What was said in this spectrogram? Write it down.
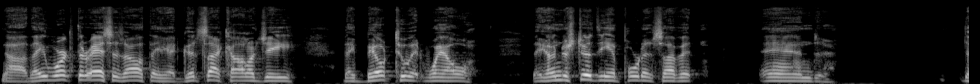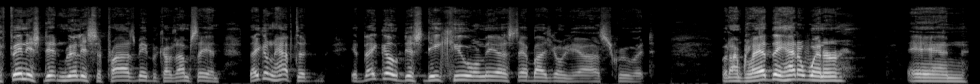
No, they worked their asses off. They had good psychology. They built to it well. They understood the importance of it. And the finish didn't really surprise me because I'm saying they're going to have to, if they go this DQ on this, everybody's going, yeah, screw it. But I'm glad they had a winner. And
